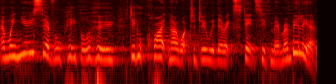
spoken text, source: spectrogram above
And we knew several people who didn't quite know what to do with their extensive memorabilia.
